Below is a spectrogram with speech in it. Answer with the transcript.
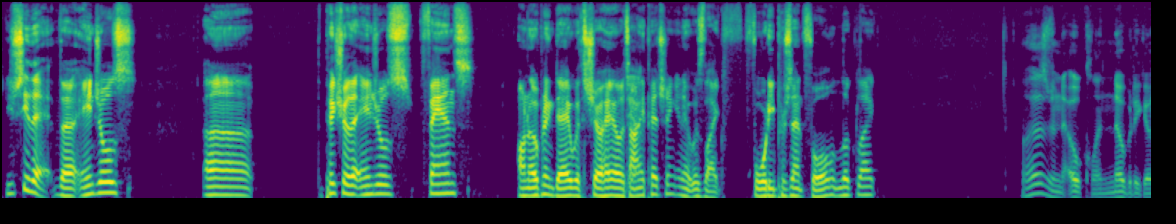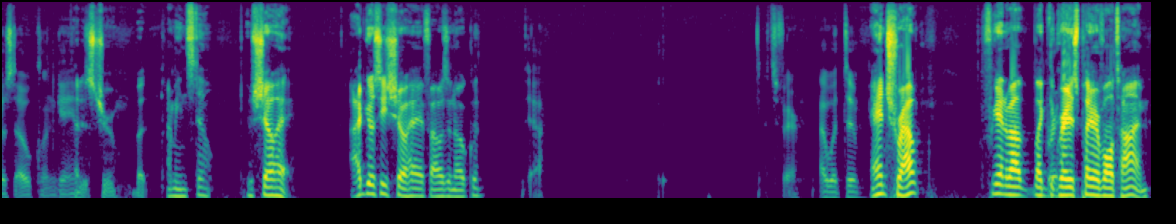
You see the the Angels, uh, the picture of the Angels fans on opening day with Shohei Ohtani Yeah. pitching, and it was like 40% full. It looked like Well, this is in Oakland. Nobody goes to Oakland games. that is true, but I mean, still, it was Shohei. I'd go see Shohei if I was in Oakland. Yeah. That's fair. I would too. And Trout. Forgetting about like the greatest player of all time.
